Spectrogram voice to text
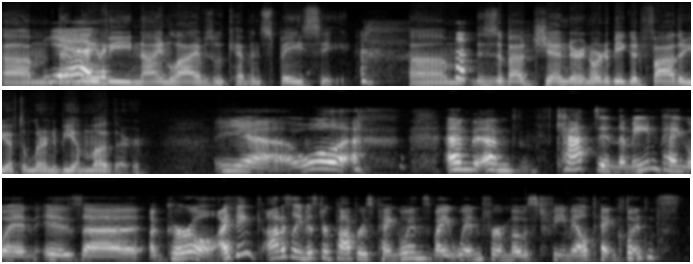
um, Yeah, that like- movie Nine Lives with Kevin Spacey. Um, this is about gender. In order to be a good father, you have to learn to be a mother. yeah, well and and Captain, the main penguin, is uh, a girl. I think honestly, Mr. Popper's penguins might win for most female penguins.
